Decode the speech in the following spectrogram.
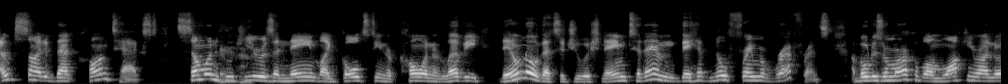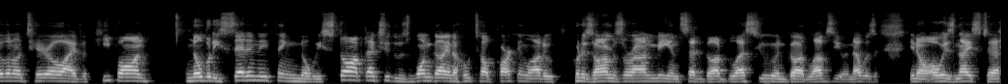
outside of that context, someone who hears a name like Goldstein or Cohen or Levy, they don't know that's a Jewish name. To them, they have no frame of reference. It was remarkable. I'm walking around Northern Ontario. I have a keep on Nobody said anything. Nobody stopped. Actually, there was one guy in a hotel parking lot who put his arms around me and said, "God bless you" and "God loves you," and that was, you know, always nice to,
